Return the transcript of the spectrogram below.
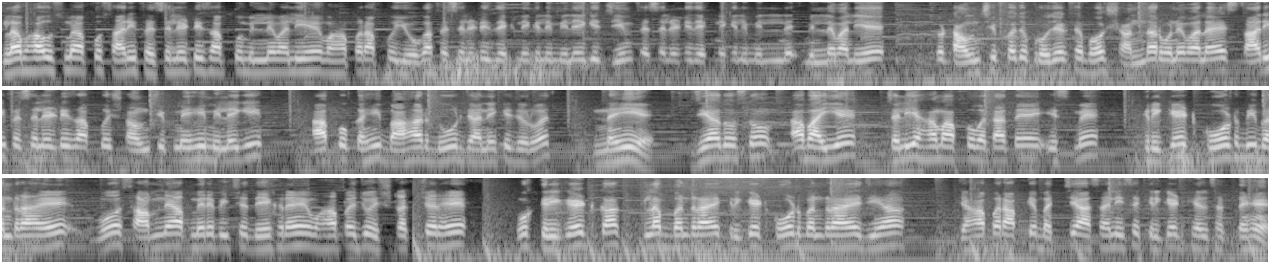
क्लब हाउस में आपको सारी फैसिलिटीज़ आपको मिलने वाली है, वहाँ पर आपको योगा फैसिलिटी देखने के लिए मिलेगी जिम फैसिलिटी देखने के लिए मिलने मिलने वाली है। तो टाउनशिप का जो प्रोजेक्ट है बहुत शानदार होने वाला है, सारी फैसिलिटीज़ आपको इस टाउनशिप में ही मिलेगी, आपको कहीं बाहर दूर जाने की ज़रूरत नहीं है। जी हाँ दोस्तों, अब आइए, चलिए हम आपको बताते हैं, इसमें क्रिकेट कोर्ट भी बन रहा है, वो सामने आप मेरे पीछे देख रहे हैं, वहाँ पर जो स्ट्रक्चर है, वो क्रिकेट का क्लब बन रहा है, क्रिकेट कोर्ट बन रहा है, जी हाँ जहाँ पर आपके बच्चे आसानी से क्रिकेट खेल सकते हैं,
